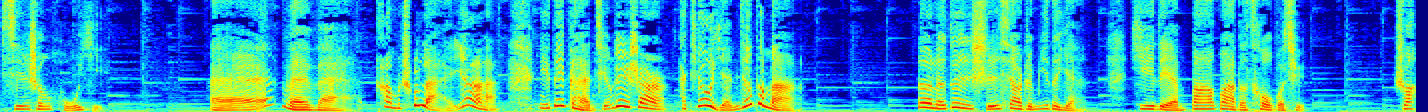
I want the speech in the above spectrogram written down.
心生狐疑。哎，微微。看不出来呀，你对感情这事儿还挺有研究的嘛。乐乐顿时笑着眯的眼，一脸八卦的凑过去，说：“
